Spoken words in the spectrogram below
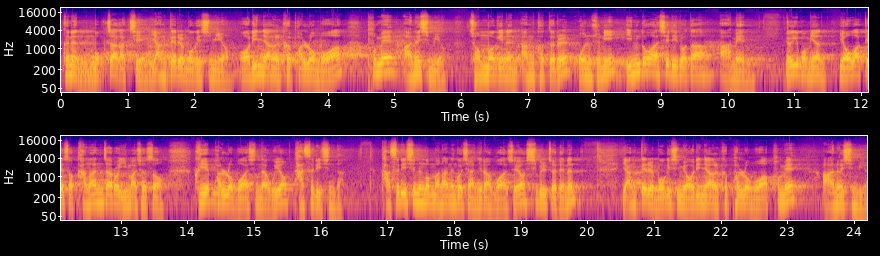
그는 목자같이 양떼를 먹이시며 어린 양을 그 팔로 모아 품에 안으시며 젖먹이는 암컷들을 온순히 인도하시리로다 아멘. 여기 보면 여호와께서 강한 자로 임하셔서 그의 팔로 뭐 하신다고요? 다스리신다. 다스리시는 것만 하는 것이 아니라 뭐 하세요? 11절에는 양떼를 먹이시며 어린 양을 그 팔로 모아 품에 안으시며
